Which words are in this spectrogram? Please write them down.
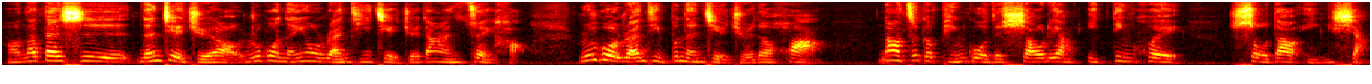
好，那但是能解决哦。如果能用软体解决，当然是最好。如果软体不能解决的话，那这个苹果的销量一定会受到影响。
